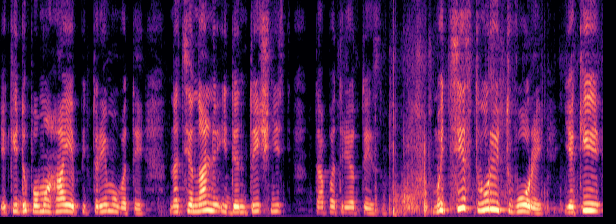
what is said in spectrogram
який допомагає підтримувати національну ідентичність та патріотизм. Митці створюють твори, які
